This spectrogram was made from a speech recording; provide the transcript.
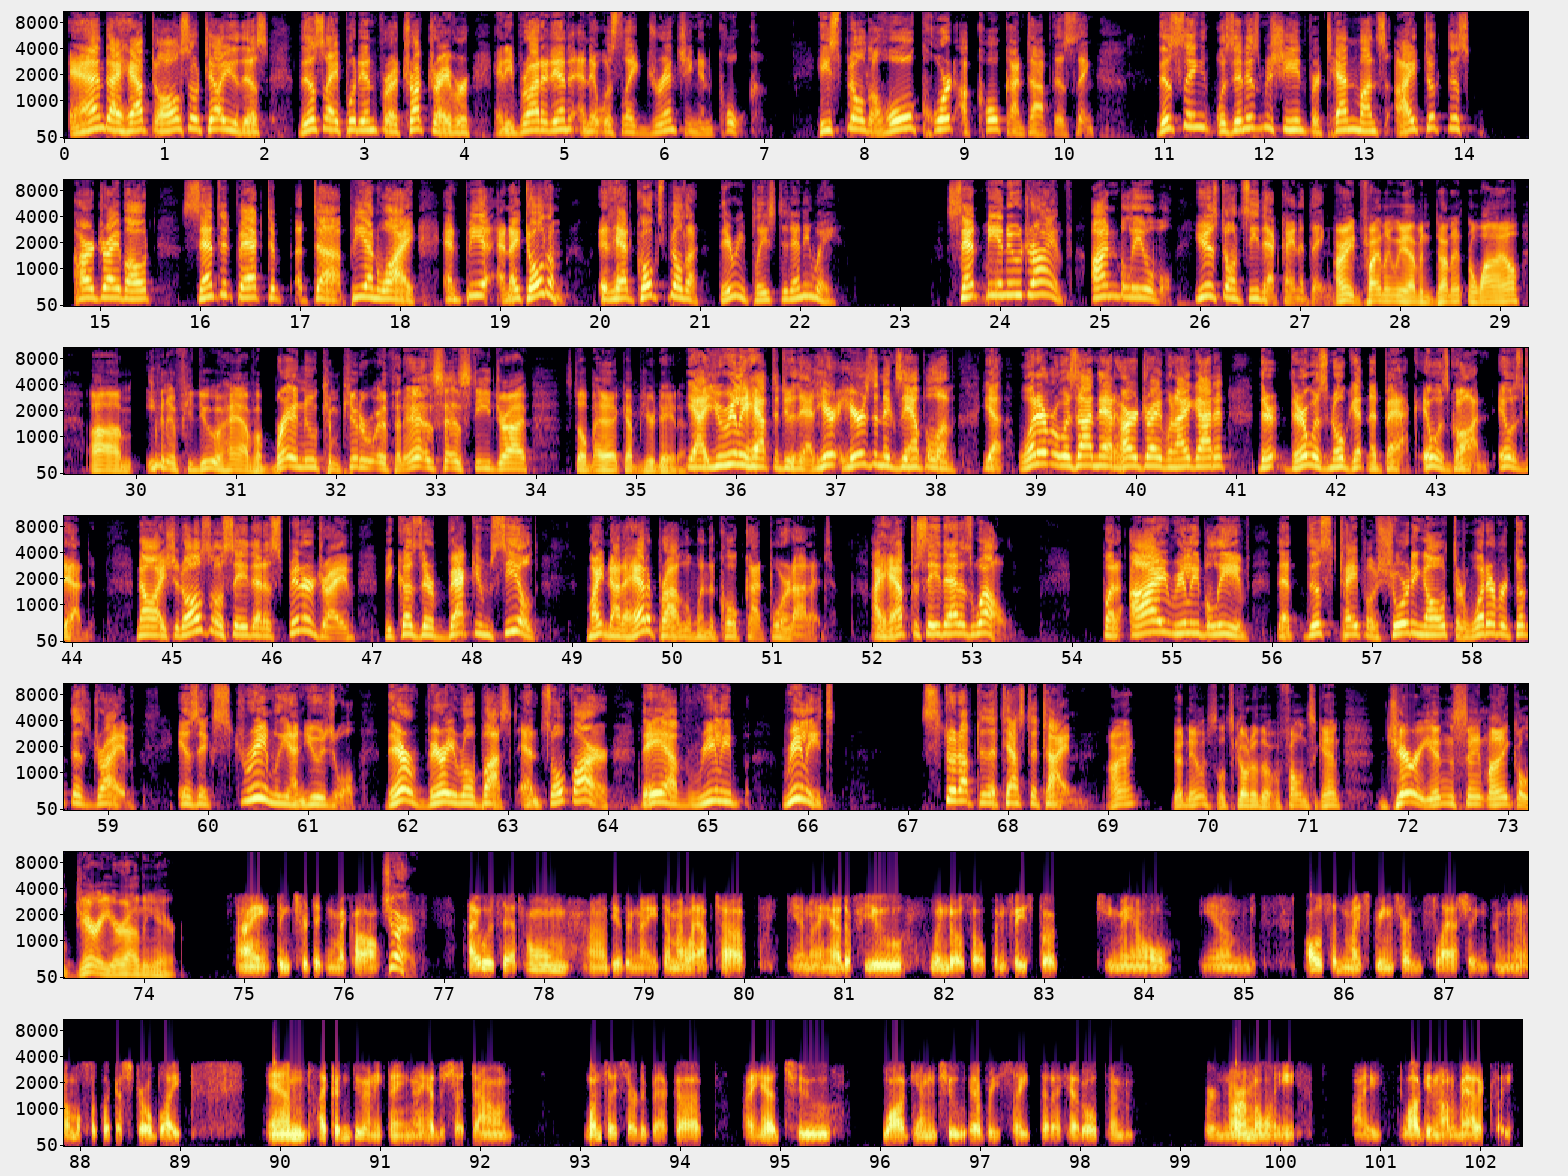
And I have to also tell you this this I put in for a truck driver, and he brought it in, and it was like drenching in Coke. He spilled a whole quart of Coke on top of this thing. This thing was in his machine for 10 months. I took this hard drive out, sent it back to, uh, to PNY, and, P- and I told him it had Coke spilled on it. They replaced it anyway. Sent me a new drive. Unbelievable. You just don't see that kind of thing. All right, finally, we haven't done it in a while. Um, even if you do have a brand new computer with an SSD drive, still back up your data. Yeah, you really have to do that. Here, here's an example of yeah, whatever was on that hard drive when I got it, there there was no getting it back. It was gone. It was dead. Now I should also say that a spinner drive, because they're vacuum sealed, might not have had a problem when the coke got poured on it. I have to say that as well. But I really believe that this type of shorting out or whatever took this drive is extremely unusual. They're very robust. And so far, they have really, really stood up to the test of time. All right. Good news. Let's go to the phones again. Jerry in St. Michael. Jerry, you're on the air. Hi. Thanks for taking my call. Sure. I was at home uh, the other night on my laptop, and I had a few windows open Facebook, Gmail, and all of a sudden my screen started flashing. I mean, it almost looked like a strobe light. And I couldn't do anything. I had to shut down. Once I started back up, I had to log into every site that I had open, where normally I log in automatically.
